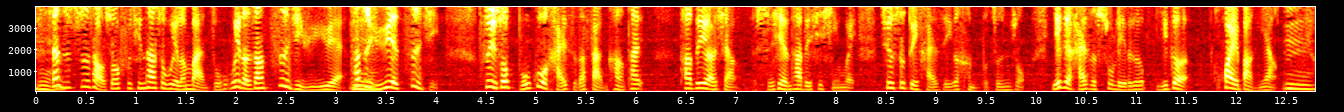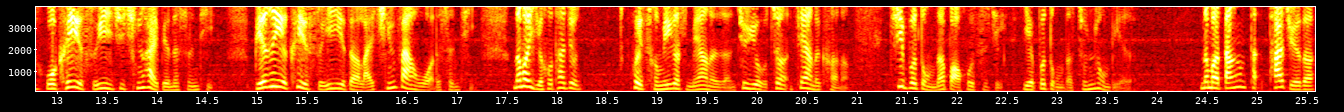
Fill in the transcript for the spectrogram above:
嗯但是至少说父亲他是为了满足，为了让自己愉悦，他是愉悦自己，所以说不顾孩子的反抗，他他都要想实现他的一些行为，就是对孩子一个很不尊重，也给孩子树立了个一个坏榜样。嗯，我可以随意去侵害别人的身体，别人也可以随意的来侵犯我的身体，那么以后他就会成为一个什么样的人？就有这这样的可能，既不懂得保护自己，也不懂得尊重别人。那么，当他他觉得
